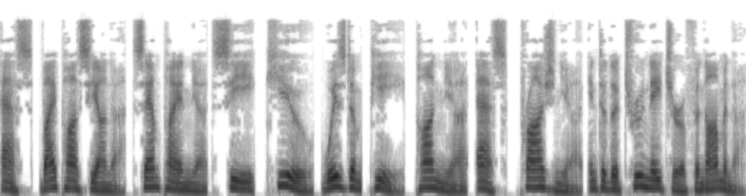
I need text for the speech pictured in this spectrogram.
s, vipassana, sampayanya c, q, wisdom p, panya, s, prajna into the true nature of phenomena.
